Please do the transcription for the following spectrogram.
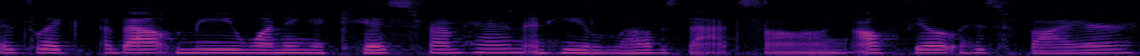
it's like about me wanting a kiss from him, and he loves that song. I'll feel his fire.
